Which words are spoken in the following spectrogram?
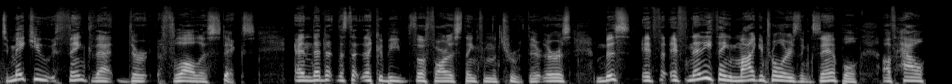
to make you think that they're flawless sticks, and that that, that could be the farthest thing from the truth. There, there is this. If if anything, my controller is an example of how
